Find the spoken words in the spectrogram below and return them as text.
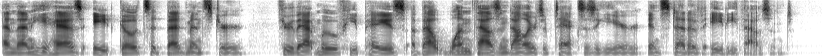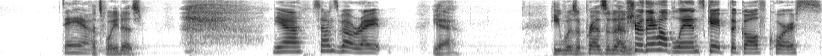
And then he has eight goats at Bedminster. Through that move, he pays about one thousand dollars of taxes a year instead of eighty thousand. Damn. That's what he does. Yeah, sounds about right. Yeah, he was a president. I'm sure they help landscape the golf course.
